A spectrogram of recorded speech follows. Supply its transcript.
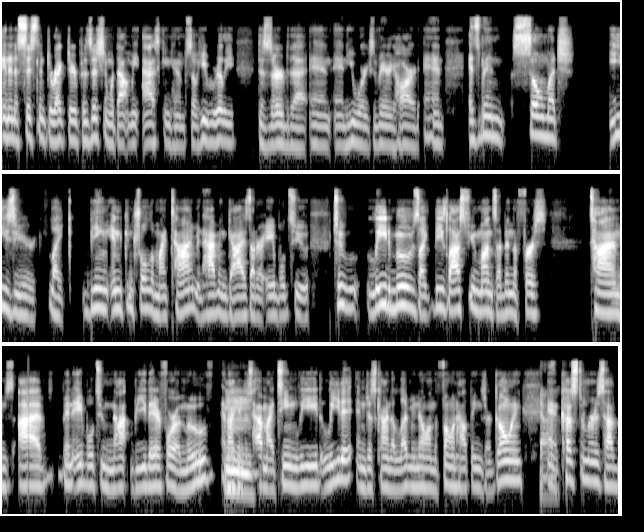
in an assistant director position without me asking him. So he really deserved that. And and he works very hard. And it's been so much easier like being in control of my time and having guys that are able to to lead moves like these last few months I've been the first times I've been able to not be there for a move and mm. I can just mm. have my team lead lead it and just kind of let me know on the phone how things are going yeah. and customers have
